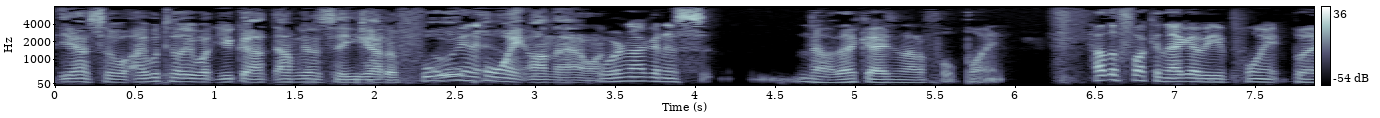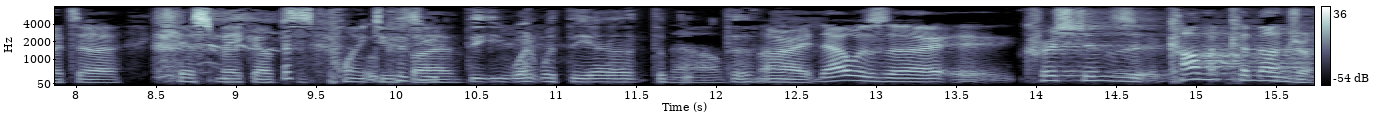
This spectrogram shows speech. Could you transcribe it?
yeah. So I will tell you what you got. I'm going to say you got a full We're gonna- point on that one. We're not gonna. S- no, that guy's not a full point. How the fuck can that guy be a point? But uh Kiss makeup is point two Because you, the, went with the uh, the, No. the All right, that was uh, uh Christian's comic conundrum.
